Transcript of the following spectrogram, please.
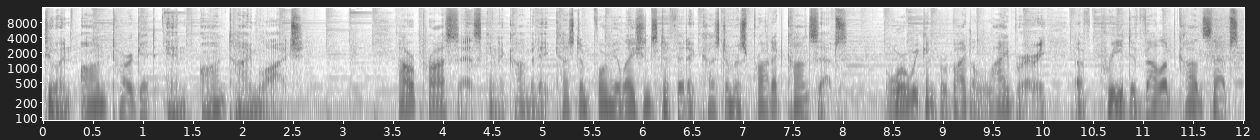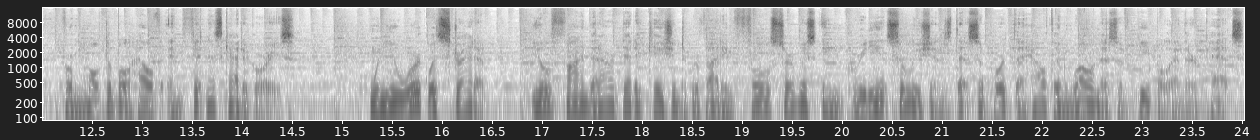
to an on-target and on-time launch. Our process can accommodate custom formulations to fit a customer's product concepts, or we can provide a library of pre-developed concepts for multiple health and fitness categories. When you work with Stratum, you'll find that our dedication to providing full-service ingredient solutions that support the health and wellness of people and their pets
